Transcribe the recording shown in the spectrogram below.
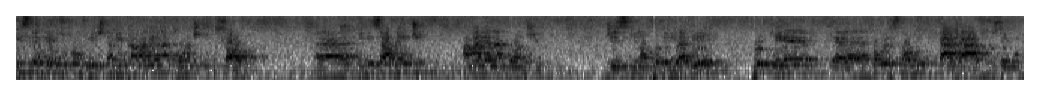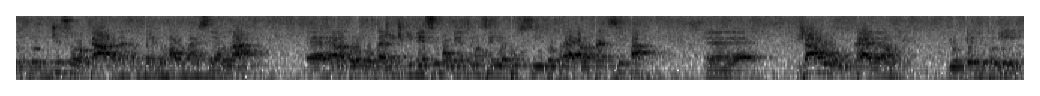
e estendemos o convite também para a Mariana Conte do PSOL. É, inicialmente, a Mariana Conte disse que não poderia vir, porque, é, como eles estão muito engajados no segundo turno de Sorocaba, na campanha do Raul Marcelo lá, é, ela colocou para a gente que nesse momento não seria possível para ela participar. É, já o, o Carlão e o Pedro Torini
